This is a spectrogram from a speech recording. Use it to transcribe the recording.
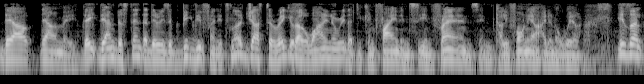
they are they are amazed. They they understand that there is a big difference. It's not just a regular winery that you can find and see in France, in California, I don't know where. Israel,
